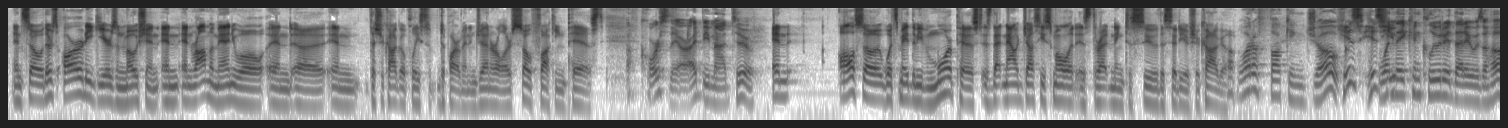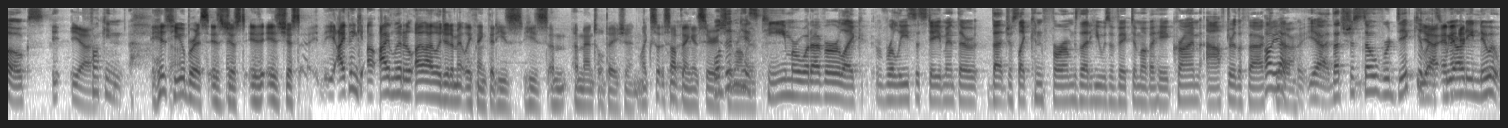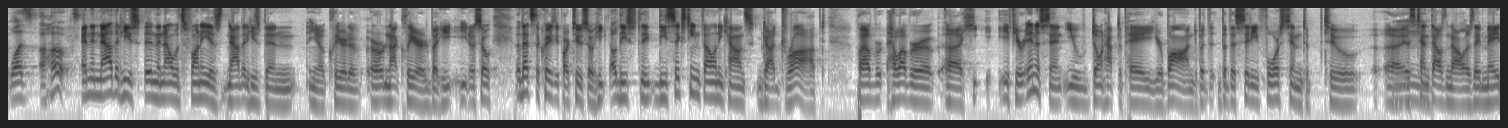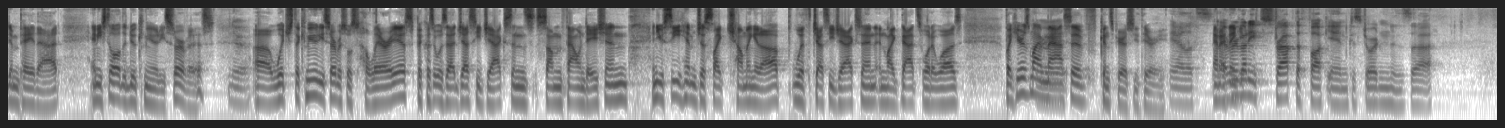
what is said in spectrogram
And so there's already gears in motion, and and Rahm Emanuel and uh, and the Chicago Police Department in general are so fucking pissed. of course they are. I'd be mad too. And also, what's made them even more pissed is that now Jussie Smollett is threatening to sue the city of Chicago. What a fucking joke. His- his when hu- they concluded that it was a hoax. Yeah, Fucking. his hubris is just is, is just I think I literally I legitimately think that he's he's a, a mental patient like so, something is serious. Well, didn't his with- team or whatever like release a statement there that just like confirmed that he was a victim of a hate crime after the fact? Oh, that- yeah. yeah. That's just so ridiculous. Yeah, and we then- already knew it was a hoax. and then now that he's and then now what's funny is now that he's been you know cleared of or not cleared but he you know so that's the crazy part too so he these these 16 felony counts got dropped however however uh, he, if you're innocent you don't have to pay your bond but the, but the city forced him to to uh, it's ten thousand dollars they made him pay that and he still had to do community service Yeah. uh, which the community service was hilarious because it was at Jesse Jackson's some foundation, and you see him just like chumming it up with Jesse Jackson, and like that's what it was. But here's my Great. massive conspiracy theory. yeah, let's And I think- everybody strap the fuck in because Jordan is uh,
